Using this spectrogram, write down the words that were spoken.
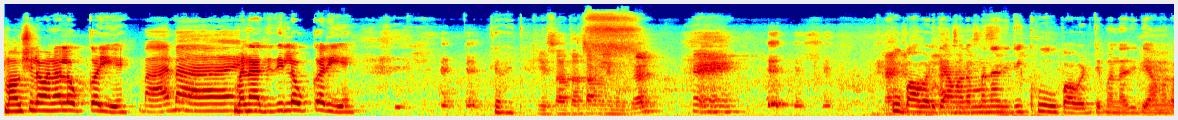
मावशीला म्हणा लवकर ये. Bye bye. म्हणा दीदी लवकर ये. केस आता चांगले खूप आवडते आम्हाला. मना दिदी खूप आवडते. मना दिदी आम्हाला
